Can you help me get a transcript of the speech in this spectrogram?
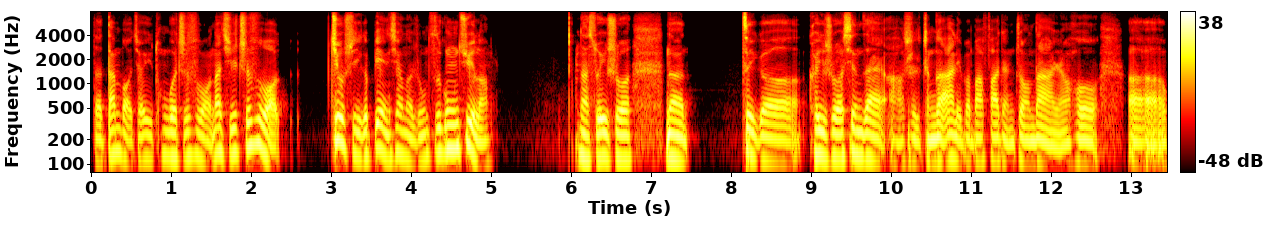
的担保交易通过支付宝，那其实支付宝就是一个变相的融资工具了。那所以说，那这个可以说现在啊是整个阿里巴巴发展壮大，然后呃。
